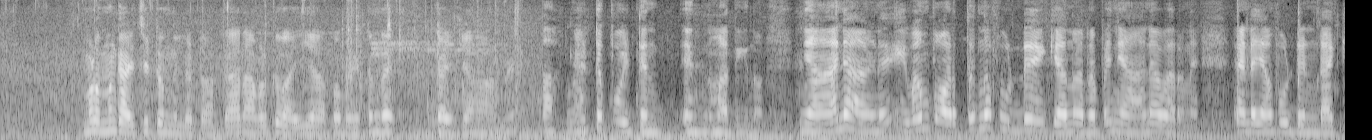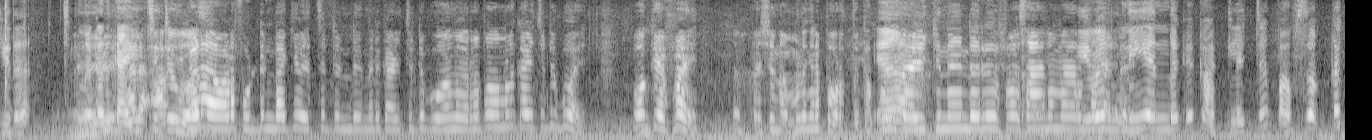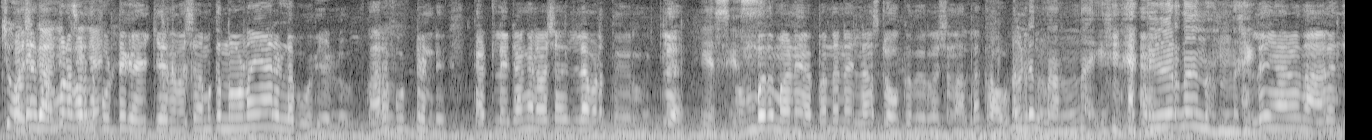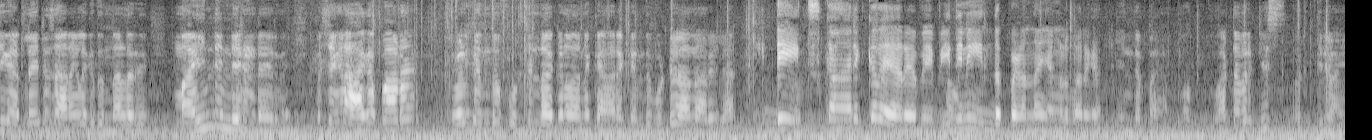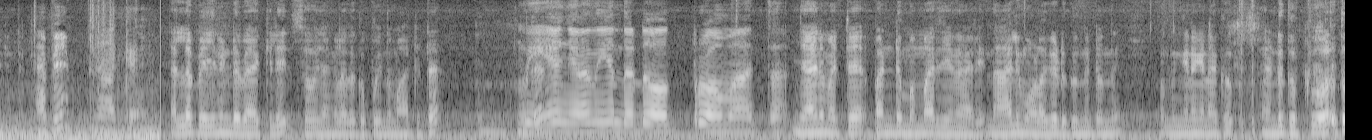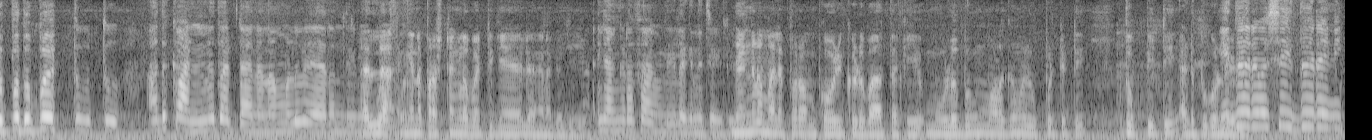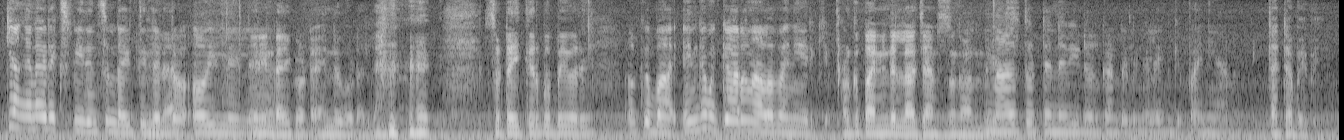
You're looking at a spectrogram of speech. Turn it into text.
നമ്മളൊന്നും കഴിച്ചിട്ടൊന്നുമില്ല കേട്ടോ കാരണം അവൾക്ക് വയ്യ. അപ്പൊ വീട്ടിൽ നിന്ന് കഴിക്കാന്ന് പറഞ്ഞു. വീട്ടിൽ പോയിട്ട് എന്ത് മതിന്നോ ഞാനാണ് ഇവൻ പുറത്തുനിന്ന് ഫുഡ് കഴിക്കാന്ന് പറഞ്ഞപ്പോ ഞാനാ പറഞ്ഞേ. വേണ്ട ഞാൻ ഫുഡ് ഉണ്ടാക്കിയത്. എന്നിട്ട് അത് കഴിച്ചിട്ട് അവിടെ ഫുഡ് ഉണ്ടാക്കി വെച്ചിട്ടുണ്ട്. എന്നിട്ട് കഴിച്ചിട്ട് പോവാന്ന് പറഞ്ഞപ്പോ നമ്മൾ കഴിച്ചിട്ട് പോയി. ഓക്കെ ഫൈൻ പക്ഷെ നമ്മളിങ്ങനെ പുറത്തൊക്കെ പോയി കഴിക്കുന്നതിന്റെ ഒരു സാധനം നീ എന്തൊക്കെ കട്ട്ലറ്റ് പഫ്സ് ഒക്കെ നമ്മൾ പറഞ്ഞ ഫുഡ് കഴിക്കാനും പക്ഷെ നമുക്ക് നുണയാനുള്ള പൂതിയേ ഉള്ളൂ. കാരണം ഫുഡ് ഉണ്ട്. കട്ട്ലറ്റ് അങ്ങനെ പക്ഷെ എല്ലാം ഇവിടെ തീർന്നു അല്ലേ ഒമ്പത് മണി അപ്പം തന്നെ എല്ലാം സ്റ്റോക്ക് തീർന്നു. പക്ഷെ നല്ല ക്രൗഡ് നന്നായി. തീർന്നത് നന്നായി. അല്ല ഞാൻ നാലഞ്ച് കട്ട്ലറ്റും സാധനങ്ങളൊക്കെ തിന്നാനുള്ള ഒരു മൈൻഡ് എന്റെ ഉണ്ടായിരുന്നു പക്ഷെ ഞങ്ങൾ ആകപ്പാടെ ഇവൾക്ക് എന്തോ ഫുഡ് ഉണ്ടാക്കണതാണ് കാരൊക്കെ എന്ത് ഫുഡ് ആണെന്ന് അറിയില്ല. ഡേറ്റ്സ് കാരക്ക വേറെ ബേബി ഇതിന് ഈന്തപ്പഴം എന്നാ ഞങ്ങൾ പറയാം. ഈന്തപ്പഴം. Okay whatever it is ഒത്തിരി വാങ്ങിയിട്ടുണ്ട് ഹാപ്പി ഓക്കെ നല്ല പെയിൻ ഉണ്ട് ബാക്കിൽ സോ ഞങ്ങൾ അതൊക്കെ പോയി ഒന്ന് മാറ്റട്ടെ. നീ എങ്ങനെ നീ എന്താ ഡോക്ടറോ മാറ്റ? ഞാൻ മറ്റേ പണ്ട് ഉമ്മമാർ ചെയ്യുന്ന കാര്യം. നാല് മുളക് എടുക്കുന്നിട്ടൊന്ന് ഒന്ന് ഇങ്ങനെ ആക്കും. രണ്ട് തുപ്പ്. തുപ്പ് തുപ്പ്. തൂത്തു. അത് കണ്ണ് തട്ടാനാ. നമ്മൾ വേറെ എന്തെങ്കിലും അല്ല ഇങ്ങനെ പ്രശ്നങ്ങൾ പറ്റിക്കാനും അങ്ങനൊക്കെ ചെയ്യും. ഞങ്ങളുടെ ഫാമിലിയിൽ അങ്ങനെ ചെയ്യും ഞങ്ങളെ മലപ്പുറം കോഴിക്കോട് ഭാഗത്തൊക്കെ മുളകും മുളകും ഒരു ഉപ്പിട്ടിട്ട് തുപ്പിട്ട് അടുപ്പ് കൊണ്ട് ഇതുവരെ പക്ഷെ ഇതുവരെ എനിക്ക് അങ്ങനെ ഒരു എക്സ്പീരിയൻസ് ഉണ്ടായിട്ടില്ല കേട്ടോ ഓ ഇല്ല ഇല്ല ഇനി ഉണ്ടായിക്കോട്ടെ. എന്റെ കൂടെ അല്ലേ? സോ ടേക്ക് കെയർ ബൈ പറയും. ഓക്കെ ബൈ എനിക്ക് മിക്കവാറും നാളെ പനിയായിരിക്കും. അവൾക്ക് പനിന്റെ എല്ലാ ചാൻസസും കാണുന്നുണ്ട്. നാളെ തൊട്ട് എന്നെ വീഡിയോയിൽ കണ്ടില്ലെങ്കിൽ എനിക്ക് പനിയാണ്. Tata bye bye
